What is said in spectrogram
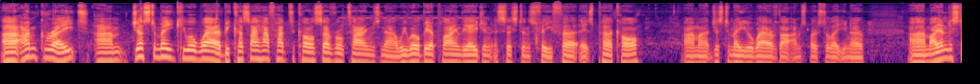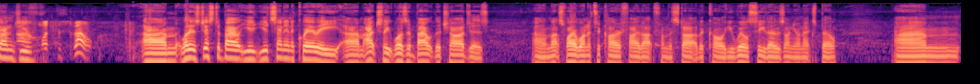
Uh, I'm great. Um, just to make you aware, because I have had to call several times now, we will be applying the agent assistance fee for it's per call. Um, uh, just to make you aware of that, I'm supposed to let you know. Um, I understand you. Um, what's this about? Um, well, it's just about you. You'd sent in a query. Um, actually, it was about the charges. Um, that's why I wanted to clarify that from the start of the call. You will see those on your next bill. Um,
